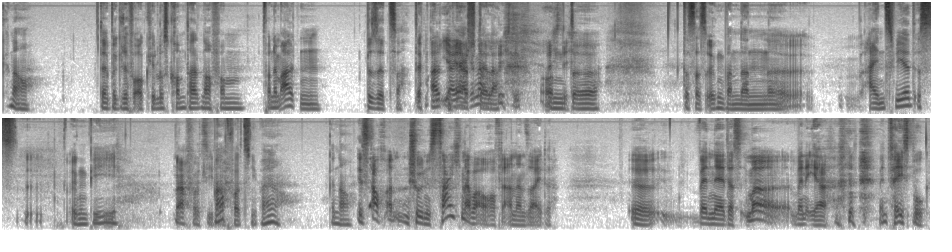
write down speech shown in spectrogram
Genau. Der Begriff Oculus kommt halt noch vom, von dem alten Besitzer, dem alten Hersteller. genau, richtig. Und richtig. äh, dass das irgendwann dann äh, eins wird, ist äh, irgendwie nachvollziehbar. nachvollziehbar, ja. Genau. Ist auch ein schönes Zeichen, aber auch auf der anderen Seite. Äh, wenn er das immer, wenn er, wenn Facebook,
